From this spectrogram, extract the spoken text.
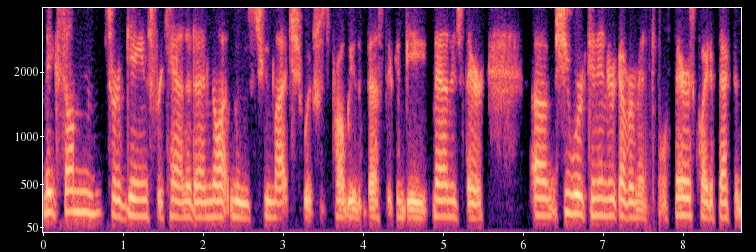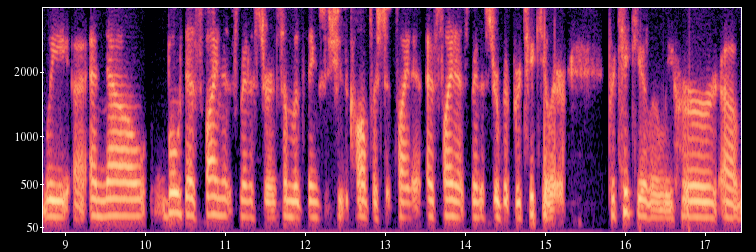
make some sort of gains for Canada and not lose too much, which was probably the best that can be managed there. Um, she worked in intergovernmental affairs quite effectively, uh, and now both as finance minister and some of the things that she's accomplished as finance minister, but particular, particularly her um,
